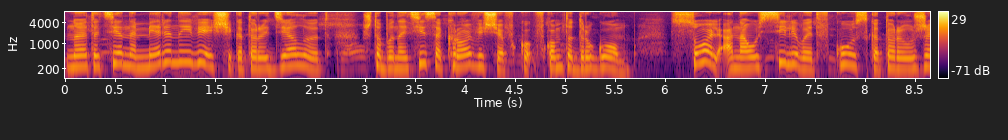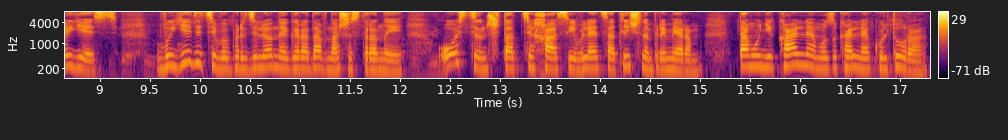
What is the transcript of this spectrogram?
но это те намеренные вещи, которые делают, чтобы найти сокровище в, в ком-то другом. Соль, она усиливает вкус, который уже есть. Вы едете в определенные города в нашей страны. Остин, штат Техас, является отличным примером. Там уникальная музыкальная культура.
